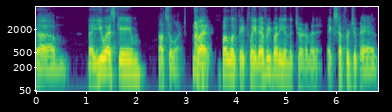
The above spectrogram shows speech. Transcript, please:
um, the U.S. game not so much. Not but great. but look, they played everybody in the tournament except for Japan,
